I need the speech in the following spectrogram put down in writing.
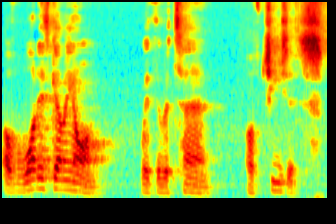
of what is going on with the return of Jesus.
